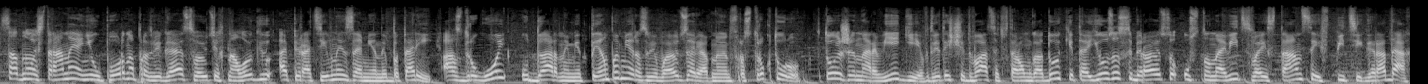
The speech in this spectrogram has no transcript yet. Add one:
С одной стороны, они упорно продвигают свою технологию оперативной замены батарей, а с другой – ударными темпами развивают зарядную инфраструктуру. В той же Норвегии в 2022 году китаёзы собираются установить свои станции в пяти городах.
